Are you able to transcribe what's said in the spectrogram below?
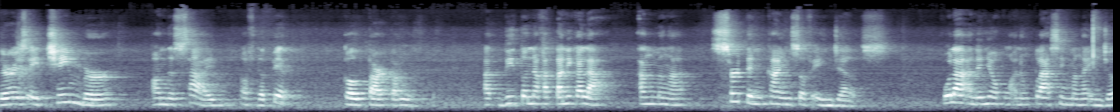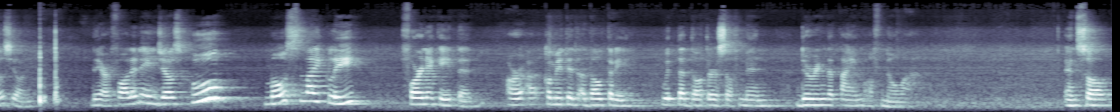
There is a chamber on the side of the pit called Tartaru. At dito nakatanikala ang mga certain kinds of angels. Hulaan ninyo kung anong klaseng mga angels yon. They are fallen angels who most likely fornicated or uh, committed adultery with the daughters of men during the time of Noah. And so,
